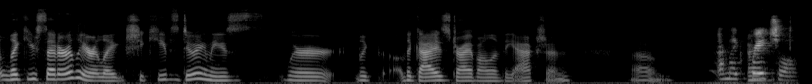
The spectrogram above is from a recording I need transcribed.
like you said earlier, like she keeps doing these where like the guys drive all of the action. Um, I'm like, I- Rachel,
